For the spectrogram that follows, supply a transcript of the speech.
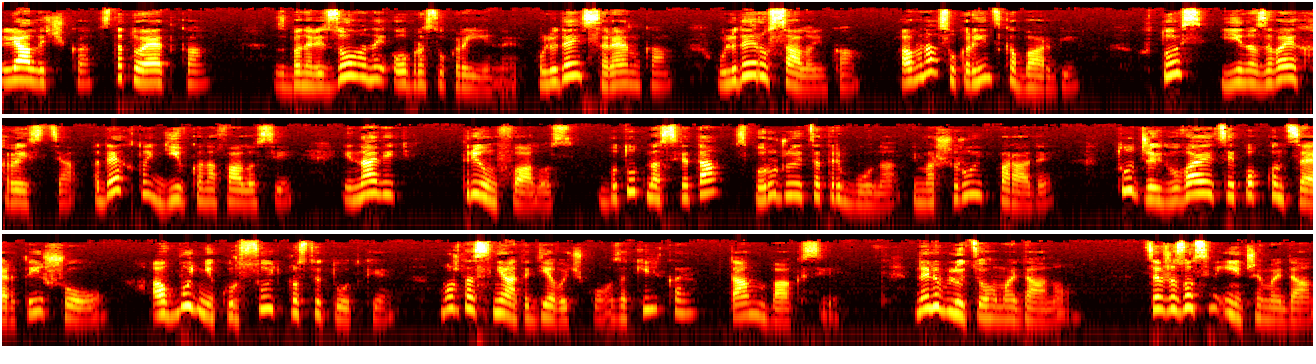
Лялечка, статуетка, збаналізований образ України. У людей сиренка, у людей русалонька, а в нас українська Барбі. Хтось її називає Христя, а дехто дівка на фалосі, і навіть тріумфалос, бо тут на свята споруджується трибуна і марширують паради. Тут же відбуваються і поп-концерти, і шоу, а в будні курсують проститутки. Можна сняти дівочку за кілька там баксів. Не люблю цього майдану. Це вже зовсім інший майдан.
